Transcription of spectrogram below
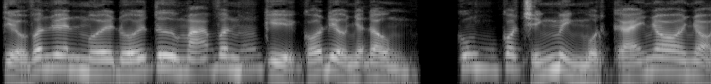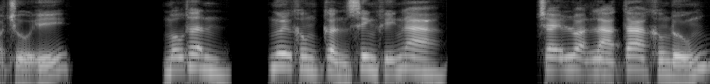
Tiểu Vân Nguyên mới đối tư Mã Vân Kỳ có điều nhận đồng, cũng có chính mình một cái nho nhỏ chủ ý. Mẫu thân, ngươi không cần sinh khí Nga. Chạy loạn là ta không đúng,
